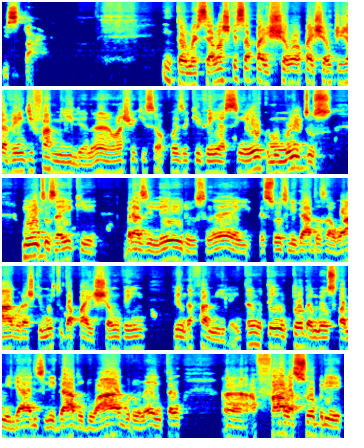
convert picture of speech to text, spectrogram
estar? Então, Marcelo, acho que essa paixão é uma paixão que já vem de família, né? Eu acho que isso é uma coisa que vem assim, eu, como muitos, muitos aí que brasileiros, né, e pessoas ligadas ao agro, acho que muito da paixão vem vem da família. Então, eu tenho todos meus familiares ligados do agro, né? Então, a, a fala sobre,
